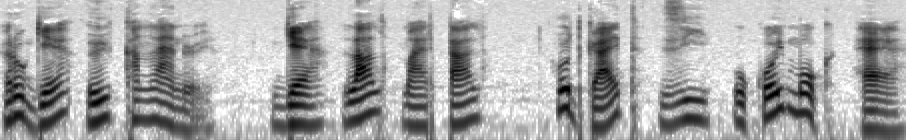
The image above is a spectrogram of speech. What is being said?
Rugje ő kanlanő. Ge lal mártál, hudgájt zi okoj mok he.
